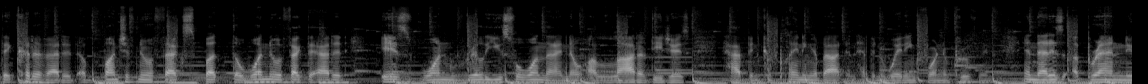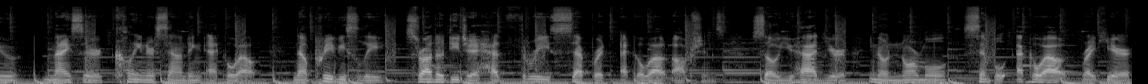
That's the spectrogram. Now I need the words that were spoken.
they could have added a bunch of new effects, but the one new effect they added is one really useful one that I know a lot of DJs have been complaining about and have been waiting for an improvement, and that is a brand new, nicer, cleaner sounding echo out. Now previously, Serato DJ had three separate echo out options. So you had your, you know, normal simple echo out right here.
